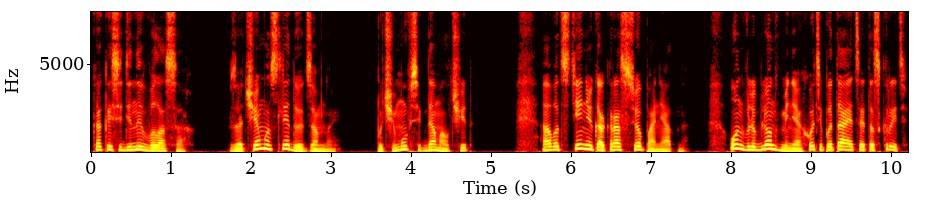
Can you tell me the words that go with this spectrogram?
как и седины в волосах. Зачем он следует за мной? Почему всегда молчит? А вот с тенью как раз все понятно. Он влюблен в меня, хоть и пытается это скрыть.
